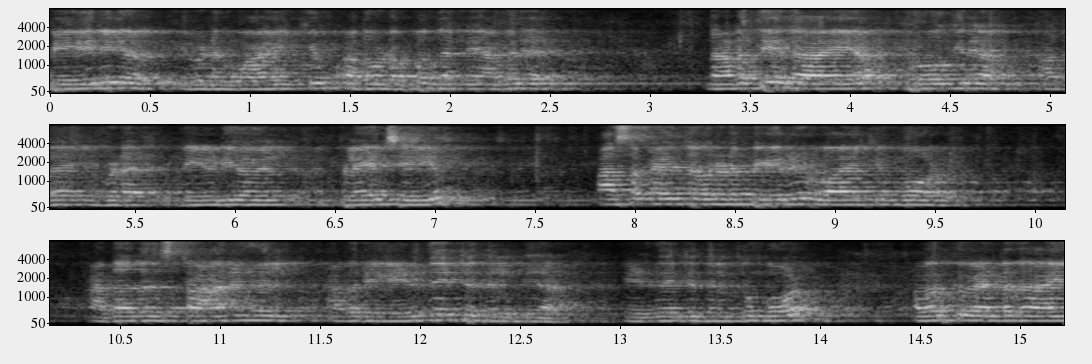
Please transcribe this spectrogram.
പേരുകൾ ഇവിടെ വായിക്കും. അതോടൊപ്പം തന്നെ അവർ നടത്തിയതായ പ്രോഗ്രാം അത് ഇവിടെ വീഡിയോയിൽ പ്ലേ ചെയ്യും. ആ സമയത്ത് അവരുടെ പേരുകൾ വായിക്കുമ്പോൾ അതത് സ്ഥാനങ്ങളിൽ അവർ എഴുന്നേറ്റ് നിൽക്കുക. എഴുന്നേറ്റ് നിൽക്കുമ്പോൾ അവർക്ക് വേണ്ടതായ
